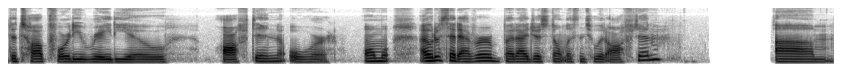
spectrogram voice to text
the top 40 radio often or almost, I would have said ever, but I just don't listen to it often. Um,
